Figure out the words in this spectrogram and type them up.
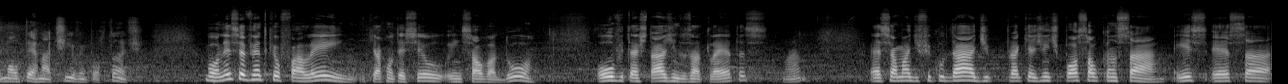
uma alternativa importante? Bom, nesse evento que eu falei, que aconteceu em Salvador, houve testagem dos atletas. Né? Essa é uma dificuldade para que a gente possa alcançar esse, essa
